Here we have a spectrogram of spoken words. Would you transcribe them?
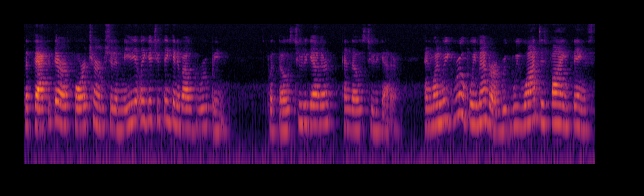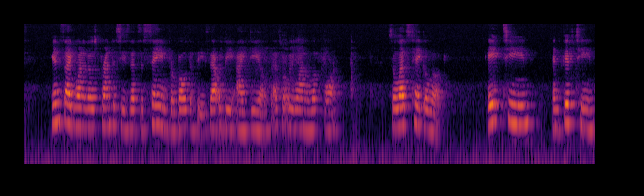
The fact that there are four terms should immediately get you thinking about grouping. put those two together and those two together. And when we group, remember, we, want to find things inside one of those parentheses that's the same for both of these. That would be ideal. That's what we want to look for. So let's take a look. 18 and 15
